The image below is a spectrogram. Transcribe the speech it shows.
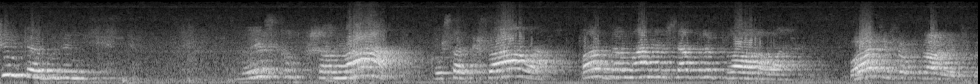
Чим тебе буде місяць? Пшона, кусок сала, пап до мене вся приплала. Бачиш, Оксаночко,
